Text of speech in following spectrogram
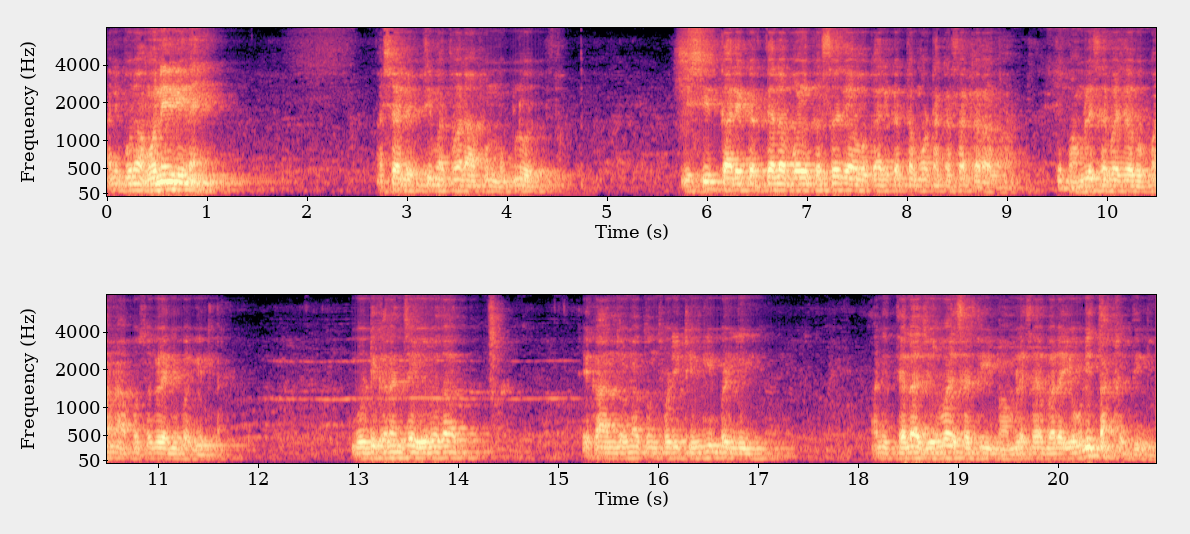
आणि पुन्हा होणेही नाही. अशा व्यक्तिमत्वाला आपण मुकलो निश्चित कार्यकर्त्याला बळ कसं द्यावं? कार्यकर्ता मोठा कसा करावा? ते भांबळे साहेबाच्या रूपानं आपण सगळ्यांनी बघितलं. गोडीकरांच्या विरोधात एका आंदोलनातून थोडी ठिणगी पडली आणि त्याला जिरवायसाठी भांबळे साहेबाला एवढी ताकद दिली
